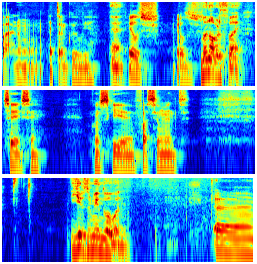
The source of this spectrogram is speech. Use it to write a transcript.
pá, não, é tranquilo. É. Eles. eles Manobra-se bem. sim, sim. Conseguia facilmente. Ias dormindo aonde? Ah,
